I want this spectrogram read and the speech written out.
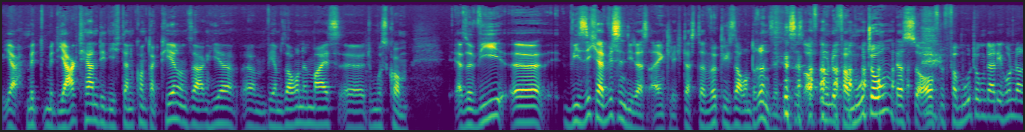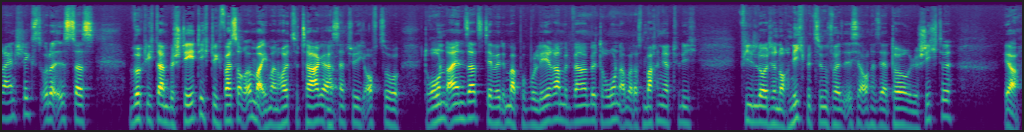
ja, mit, mit Jagdherren, die dich dann kontaktieren und sagen, hier, ähm, wir haben Sauen im Mais, äh, du musst kommen. Also wie, äh, wie sicher wissen die das eigentlich, dass da wirklich Sauen drin sind? Ist es oft nur eine Vermutung, dass du auf eine Vermutung da die Hunde reinstickst oder ist das wirklich dann bestätigt durch was auch immer? Ich meine, heutzutage Ja. hast du natürlich oft so Drohneneinsatz, der wird immer populärer mit Wärmebilddrohnen, aber das machen natürlich viele Leute noch nicht, beziehungsweise ist ja auch eine sehr teure Geschichte. Ja,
